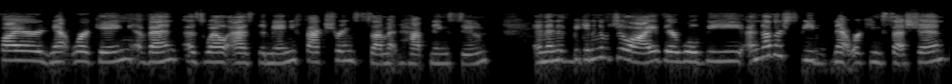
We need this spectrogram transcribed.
Fire Networking event, as well as the Manufacturing Summit happening soon. And then at the beginning of July, there will be another speed networking session.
